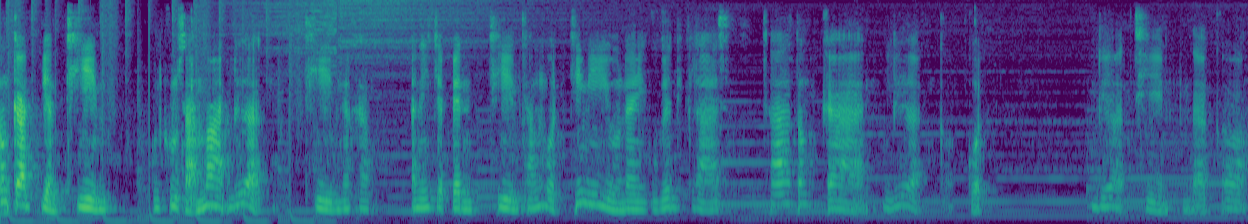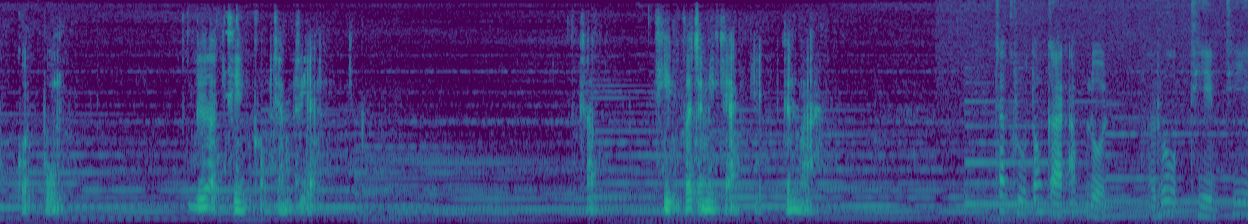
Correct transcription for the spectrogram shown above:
ต้องการเปลี่ยนทีม คุณครูสามารถเลือกทีมนะครับ อันนี้จะเป็นทีมทั้งหมดที่มีอยู่ใน Google Class ถ้าต้องการเลือกก็กดเลือกทีมแล้วก็กดปุ่ม เลือกทีมของชั้นเรียนครับทีมก็จะมีการเปลี่ยนขึ้นมา ถ้าครูต้องการอัปโหลดรูปทีมที่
